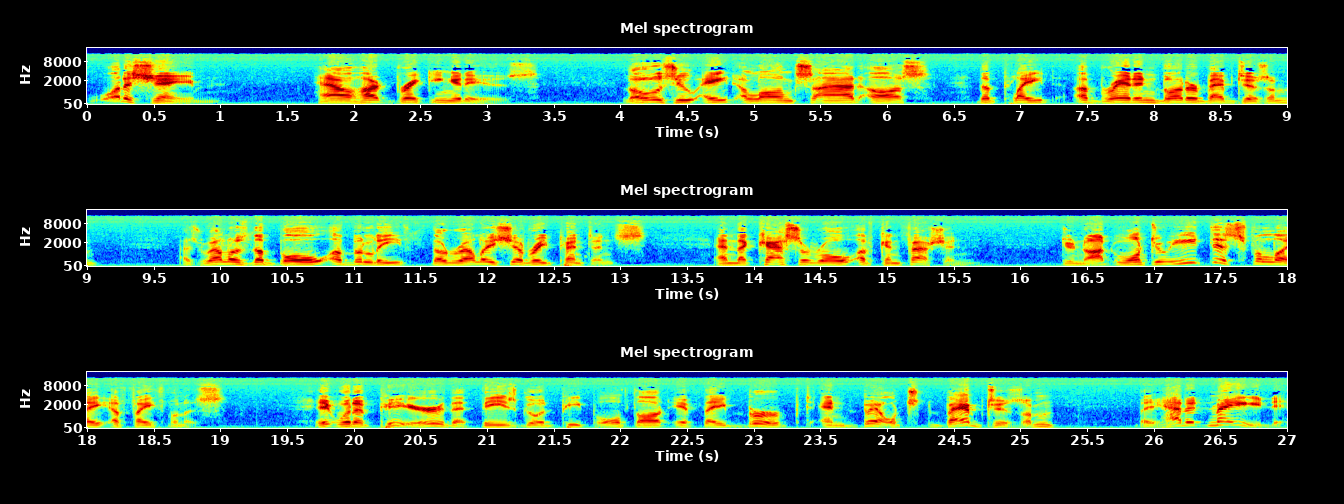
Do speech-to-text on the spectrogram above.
What a shame! How heartbreaking it is. Those who ate alongside us the plate of bread and butter baptism, as well as the bowl of belief, the relish of repentance, and the casserole of confession, do not want to eat this fillet of faithfulness. It would appear that these good people thought if they burped and belched baptism, they had it made.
